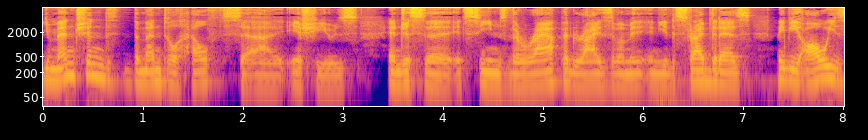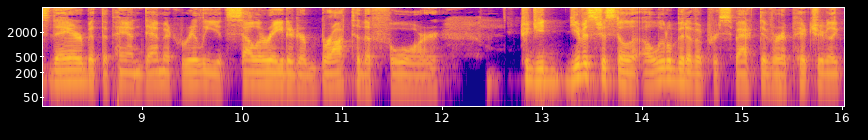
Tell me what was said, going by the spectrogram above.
You mentioned the mental health uh, issues and just the, it seems the rapid rise of them. And you described it as maybe always there, but the pandemic really accelerated or brought to the fore. Could you give us just a, a little bit of a perspective or a picture? Like,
